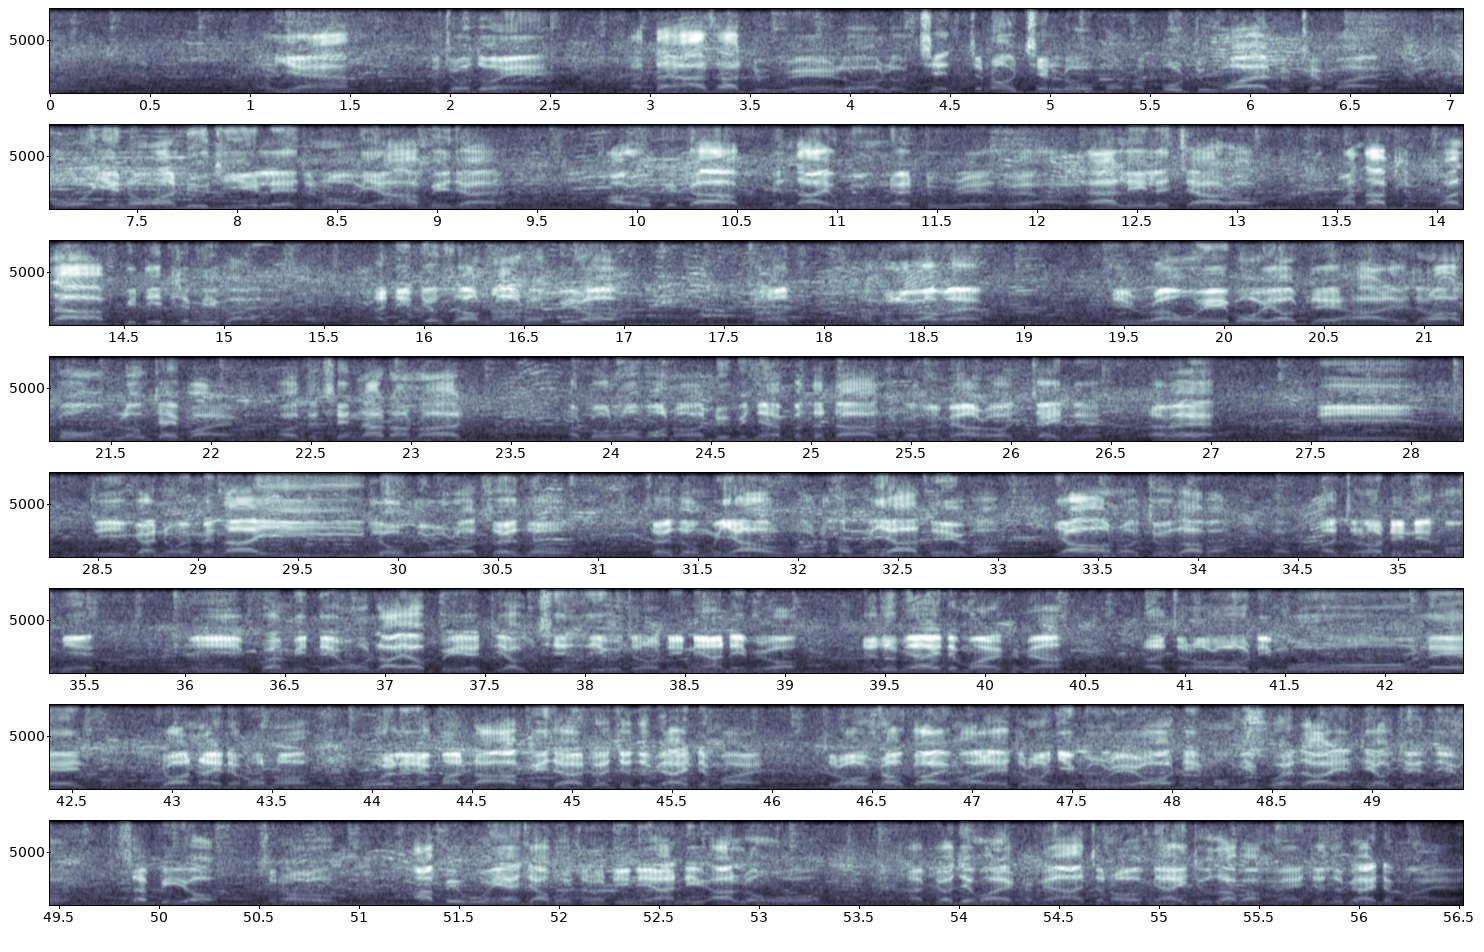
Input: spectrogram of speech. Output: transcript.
အရန်တချို့ဆိုရင်အတန်အားစတူရလို့အဲ့လိုချစ်ကျွန်တော်ချစ်လို့ပေါ့နော်ပိုတူသွားရလို့ထင်ပါတယ်ဟိုးရင်တော့ကလူကြီးကြီးလည်းကျွန်တော်အရန်အားပေးကြတယ်ငါတို့ခက်ကမင်းသားကြီးဝင်ဦးနဲ့တူတယ်ဆိုတော့အဲ့ဒါလေးလည်းကြားတော့ ဝမ်းသာဖြစ်ဝမ်းသာပီတိဖြစ်မိပါတယ်ဗျဟုတ်အဒီပြုတ်ဆောင်တာတော့ပြီးတော့ကျွန်တော်ဘယ်လိုပြောမလဲဒီ runway ပေါ်ရောက်တဲ့ဟာလေကျွန်တော်အကုန်လုံးကြိုက်ပါတယ်ဟောတချင်းနားတော်တာအကုန်လုံးပေါ့နော်အနုပညာပတ်သက်တာတော်တော်များများတော့ကြိုက်တယ်ဒါပေမဲ့ဒီဒီဂန်နဝင်မင်းသားကြီးလိုမျိုးတော့ဆွဲဆုံးဆွဲဆုံးမရဘူးပေါ့နော်မရသေးဘူးပေါ့ရအောင်တော့ကြိုးစားပါမယ်ဟုတ်အဲ့ကျွန်တော်ဒီနေ့မုံမြင့်ဒီ fan meeting ကိုလာရောက်ပေးတဲ့တယောက်ချင်းစီကိုကျွန်တော်ဒီနေ့ကနေပြီးတော့ကျေးဇူးအများကြီးတင်ပါတယ်ခင်ဗျာအဲကျွန်တော်တို့ဒီမိုးလဲ ကြွားနိုင်တယ်ပေါ့နော်မိုးဝဲလေးထဲမှာလာအားပေးကြတဲ့အတွက်ကျေးဇူးအများကြီးတင်ပါတယ်ကျွန်တော်တို့နောက်ကားမှာလည်းကျွန်တော်ညီကိုတွေရောဒီမုံမြင့်ဖွဲ့သားတွေတယောက်ချင်းစီကိုဆက်ပြီးတော့ကျွန်တော်တို့အားပေးဝန်းရံကြဖို့ကျွန်တော်ဒီနေ့ကနေအားလုံးကိုအဲပြောချင်ပါတယ်ခင်ဗျာကျွန်တော်တို့အများကြီးကြိုးစားပါမယ်ကျေးဇူးအများကြီးတင်ပါတယ်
